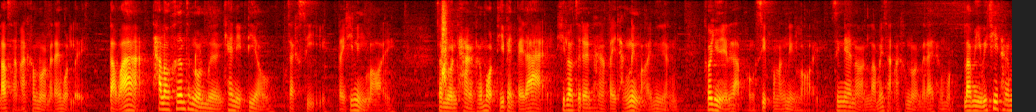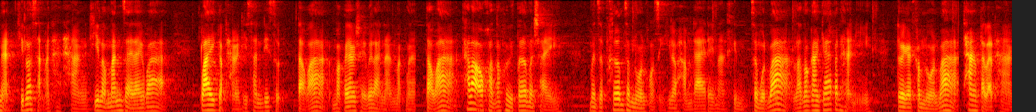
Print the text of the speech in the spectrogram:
เราสามารถคำนวณมาได้หมดเลย แต่ว่าถ้าเราเพิ่มจำนวนเมืองแค่นิดเดียวจาก 4 ไปที่ 100 จำนวนทางทั้งหมดที่เป็นไปได้ ที่เราจะเดินทางไปทั้ง 100 เมือง ก็อยู่ในระดับของ 10กำลัง 100 ซึ่งแน่นอนเราไม่สามารถคำนวณมาได้ทั้งหมด เรามีวิธีทางแมทที่เราสามารถหาทางที่เรามั่นใจได้ว่าใกล้กับทางที่สั้นที่สุด แต่ว่ามันก็ยังใช้เวลานานมากๆ แต่ว่าถ้าเราเอาควอนตัมคอมพิวเตอร์มาใช้ มันจะเพิ่มจำนวนของสิ่งที่เราทำได้ได้มากขึ้น สมมติว่าเราต้องการแก้ปัญหานี้ โดยการคำนวณว่าทางแต่ละทาง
